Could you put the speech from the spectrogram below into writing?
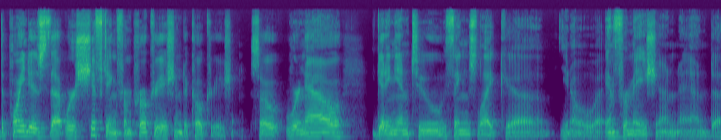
the point is that we're shifting from procreation to co-creation. So we're now getting into things like uh, you know information and uh,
